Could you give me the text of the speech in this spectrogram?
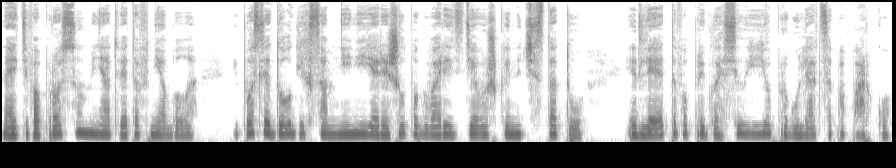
На эти вопросы у меня ответов не было, и после долгих сомнений я решил поговорить с девушкой на чистоту, и для этого пригласил ее прогуляться по парку.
